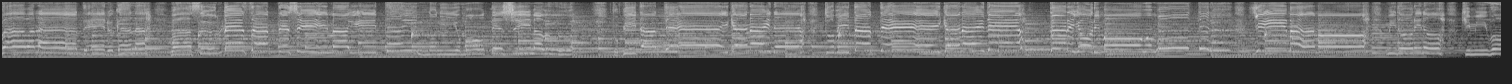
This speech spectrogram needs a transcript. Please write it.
は笑ってるから。忘れ去ってしまいたいのに思ってしまう飛び立って君を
